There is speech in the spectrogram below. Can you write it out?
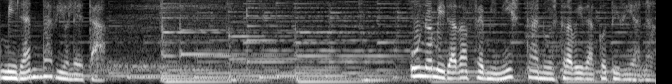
Miranda Violeta. Una mirada feminista a nuestra vida cotidiana.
